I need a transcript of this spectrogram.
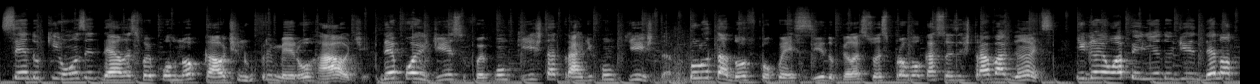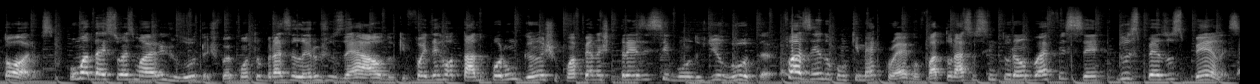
sendo que 11 delas foi por nocaute no primeiro round. Depois disso, foi conquista conquista atrás de conquista. O lutador ficou conhecido pelas suas provocações extravagantes e ganhou o apelido de The Notorious. Uma das suas maiores lutas foi contra o brasileiro José Aldo, que foi derrotado por um gancho com apenas 13 segundos de luta, fazendo com que McGregor faturasse o cinturão do UFC dos pesos penas,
